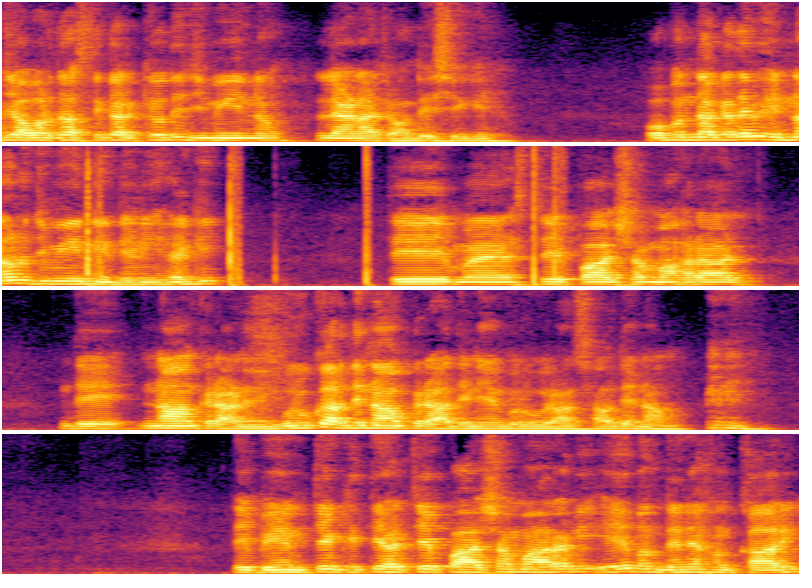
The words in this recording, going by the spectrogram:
ਜ਼ਬਰਦਸਤੀ ਕਰਕੇ ਉਹਦੀ ਜ਼ਮੀਨ ਲੈਣਾ ਚਾਹੁੰਦੇ ਸੀਗੇ। ਉਹ ਬੰਦਾ ਕਹਿੰਦੇ ਵੀ ਇਹਨਾਂ ਨੂੰ ਜ਼ਮੀਨ ਨਹੀਂ ਦੇਣੀ ਹੈਗੀ ਤੇ ਮੈਂ ਸੱਚੇ ਪਾਤਸ਼ਾਹ ਮਹਾਰਾਜ ਦੇ ਨਾਮ ਕਰਾਣੇ ਗੁਰੂ ਘਰ ਦੇ ਨਾਮ ਕਰਾ ਦੇਣੇ ਆ ਗੁਰੂ ਗ੍ਰੰਥ ਸਾਹਿਬ ਦੇ ਨਾਮ। ਤੇ ਬੇਨਤੀ ਕੀਤੀ ਸੱਚੇ ਪਾਤਸ਼ਾਹ ਮਹਾਰਾਜ ਵੀ ਇਹ ਬੰਦੇ ਨੇ ਹੰਕਾਰੀ,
